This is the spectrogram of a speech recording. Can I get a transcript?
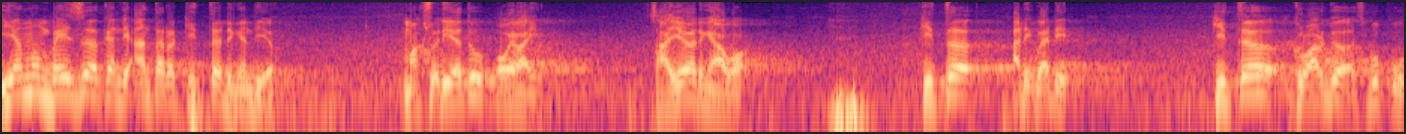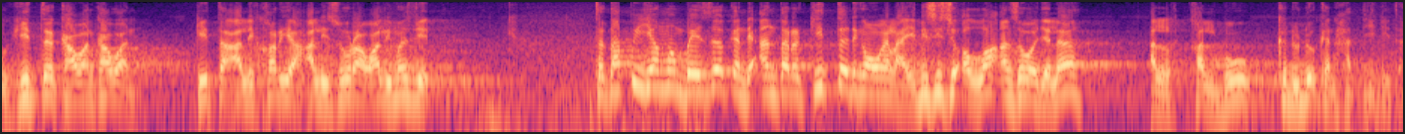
yang membezakan di antara kita dengan dia. Maksud dia tu orang lain. Saya dengan awak. Kita adik-beradik. Kita keluarga sepupu. Kita kawan-kawan. Kita ahli qaryah ahli surau ahli masjid. Tetapi yang membezakan di antara kita dengan orang lain di sisi Allah azza wajalla al-qalbu kedudukan hati kita.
